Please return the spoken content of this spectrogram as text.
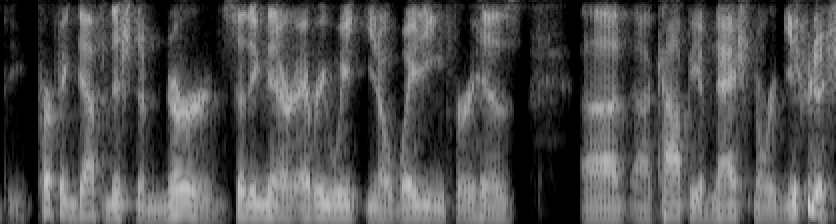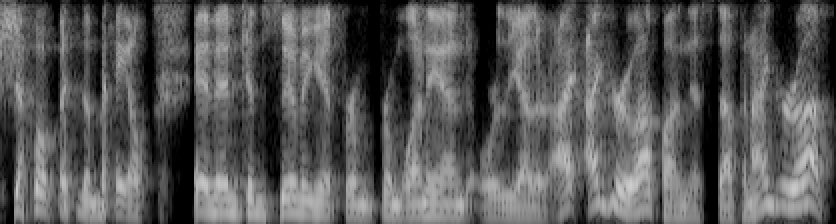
the perfect definition of nerd, sitting there every week, you know, waiting for his uh, a copy of National Review to show up in the mail and then consuming it from from one end or the other. I, I grew up on this stuff, and I grew up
